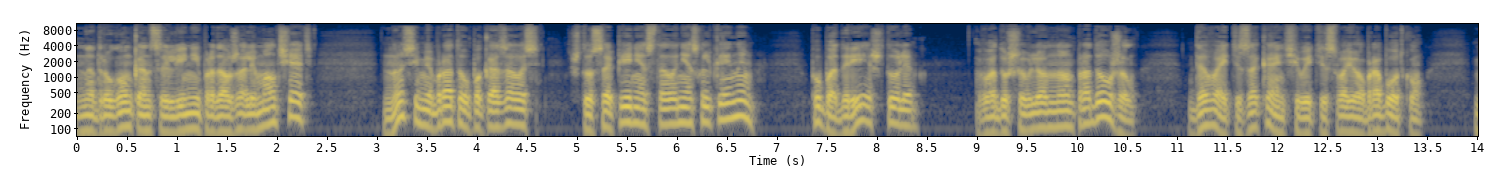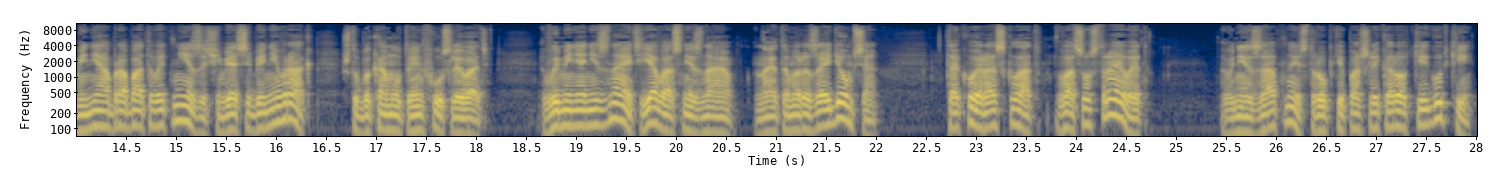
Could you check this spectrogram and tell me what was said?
На другом конце линии продолжали молчать, но Семибратову показалось, что сопение стало несколько иным, пободрее, что ли. Воодушевленно он продолжил. «Давайте заканчивайте свою обработку. Меня обрабатывать незачем, я себе не враг, чтобы кому-то инфу сливать. Вы меня не знаете, я вас не знаю. На этом и разойдемся. Такой расклад вас устраивает?» Внезапно из трубки пошли короткие гудки.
